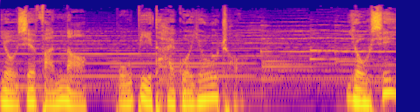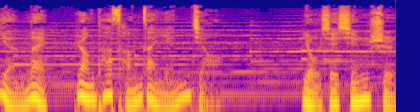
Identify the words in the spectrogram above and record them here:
有些烦恼不必太过忧愁。有些眼泪。让它藏在眼角，有些心事，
